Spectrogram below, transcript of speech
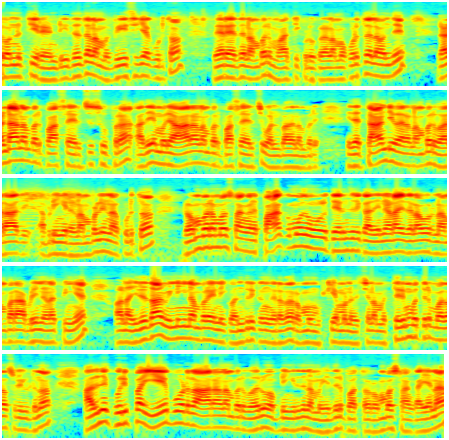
தொண்ணூற்றி ரெண்டு. இதை தான் நம்ம பேசிக்காக கொடுத்தோம். வேறு எதுவும் நம்பர் மாற்றி கொடுக்கல. நம்ம கொடுத்ததில் வந்து ரெண்டாம் நம்பர் பாஸ் ஆயிருச்சு சூப்பராக அதே மாதிரி ஆறாம் நம்பர் பாஸ் ஆயிருச்சு ஒன்பதாம் நம்பர் இதை தாண்டி வேறு நம்பர் வராது அப்படிங்கிற நம்பரையும் நான் கொடுத்தோம். ரொம்ப ரொம்ப ஸ்ட்ராங்காக பார்க்கும்போது உங்களுக்கு தெரிஞ்சிருக்காது என்னடா இதெல்லாம் ஒரு நம்பரா அப்படின்னு நினைப்பீங்க. ஆனால் இதுதான் வின்னிங் நம்பரை இன்றைக்கி வந்திருக்குங்கிறதா ரொம்ப முக்கியமான விஷயம். நம்ம திரும்ப திரும்ப தான் சொல்லிக்கிட்டு இருந்தோம். அதுலேயும் குறிப்பாக ஏ போர்டில் ஆறாம் நம்பர் வரும் அப்படிங்கிறது நம்ம எதிர்பார்த்தோம். ரொம்ப ஸ்ட்ராங்காக ஏன்னா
